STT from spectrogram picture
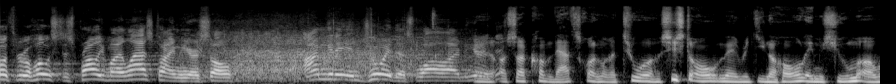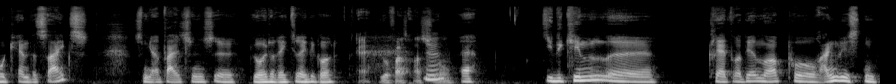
go through host is probably my last time here, so I'm going to enjoy this while I'm here. Øh, og så kom værtsrollen retur sidste år med Regina Hall, Amy Schumer og Wakanda Sykes, som jeg faktisk synes øh, gjorde det rigtig, rigtig godt. Ja, det var faktisk ret sjovt. Jimmy Kimmel øh, klatrer dermed op på ranglisten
